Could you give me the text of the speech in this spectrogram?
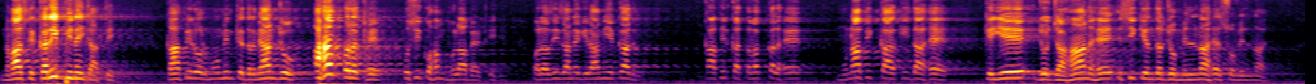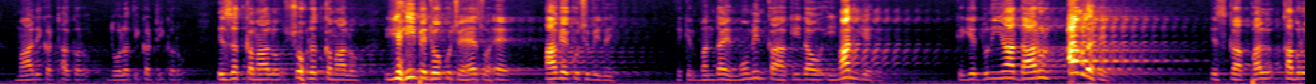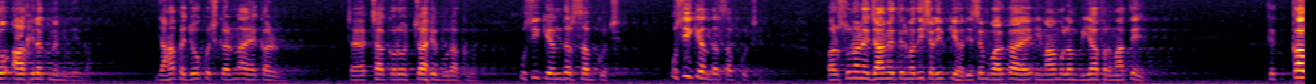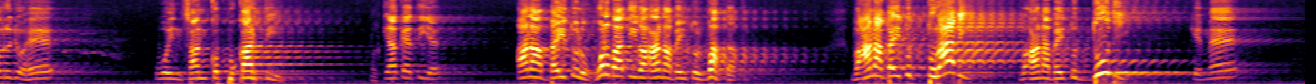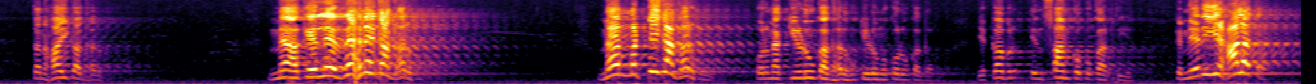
نماز کے قریب بھی نہیں جاتے۔ کافر اور مومن کے درمیان جو اہم فرق ہے، اسی کو ہم بھلا بیٹھے ہیں۔ اور عزیزان گرامی قدر، کافر کا توکل ہے منافق کا عقیدہ ہے کہ یہ جو جہان ہے، اسی کے اندر جو ملنا ہے، سو ملنا ہے۔ مال اکٹھا کرو، دولت اکٹھی کرو، عزت کما لو شہرت کما لو یہیں پہ جو کچھ ہے، سو ہے، آگے کچھ بھی نہیں۔ لیکن بندہ مومن کا عقیدہ و ایمان یہ ہے کہ یہ دنیا دار العمل ہے۔ اس کا پھل قبر و آخرت میں ملے گا۔ یہاں پہ جو کچھ کرنا ہے، کر چاہے اچھا کرو، چاہے برا کرو۔ اسی کے اندر سب کچھ اسی کے اندر سب کچھ ہے۔ اور سنن جامع ترمدی شریف کی حدیث مبارکہ ہے، امام الانبیاء فرماتے ہیں کہ قبر جو ہے، وہ انسان کو پکارتی اور کیا کہتی ہے؟ آنا بیت الغرباتی و آنا بیت الوحداتی و آنا بیت الترابی، و آنا بیت الدودی، کہ میں تنہائی کا گھر ہوں۔ میں اکیلے رہنے کا گھر ہوں۔ میں مٹی کا گھر ہوں اور میں کیڑوں کا گھر ہوں، کیڑوں مکوڑوں کا گھر ہوں۔ یہ قبر انسان کو پکارتی ہے کہ میری یہ حالت ہے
